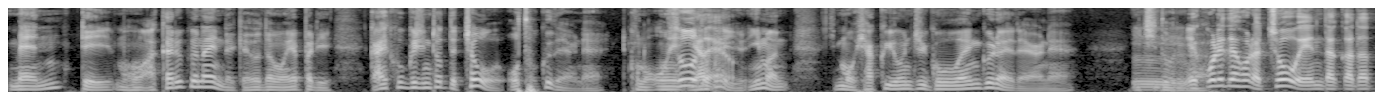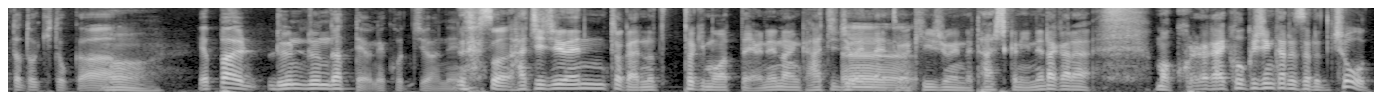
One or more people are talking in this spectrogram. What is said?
面ってもう明るくないんだけどでもやっぱり外国人にとって超お得だよね。この応援そうだよ。やばいよ。今もう145円ぐらいだよね1ドルが、これでほら超円高だった時とか、うん。やっぱりルンルンだったよねこっちはね。そう80円とかの時もあったよね。なんか80円台とか90円で確かにね。だからまあこれは外国人からすると超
